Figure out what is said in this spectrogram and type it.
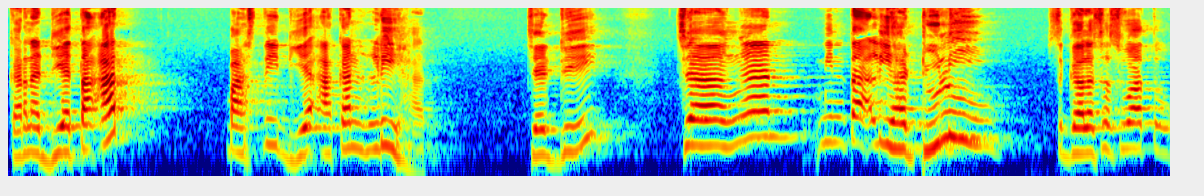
Karena dia taat, pasti dia akan lihat. Jadi, jangan minta lihat dulu segala sesuatu.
